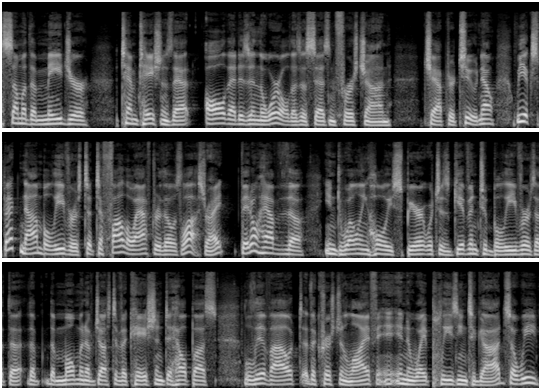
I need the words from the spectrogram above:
some of the major temptations that all that is in the world, as it says in First John chapter 2. Now, we expect non believers to, to follow after those lusts, right? They don't have the indwelling Holy Spirit, which is given to believers at the, the, the moment of justification to help us live out the Christian life in, in a way pleasing to God. So we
